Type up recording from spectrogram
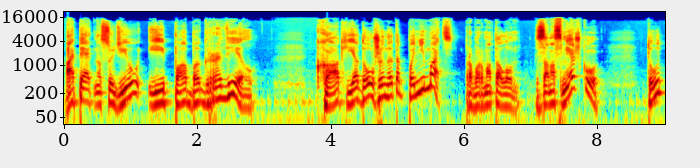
опять на судью и побагровел. «Как я должен это понимать?» – пробормотал он. «За насмешку?» «Тут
